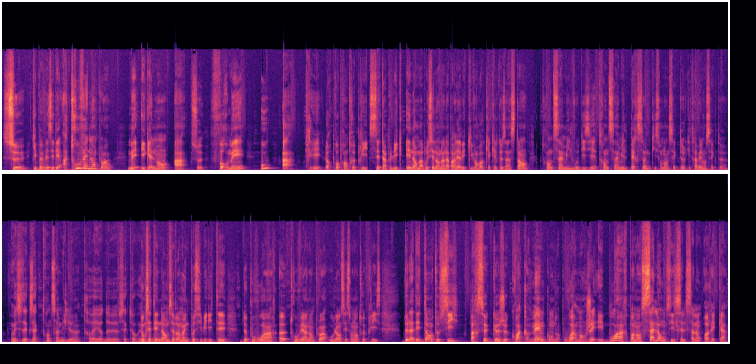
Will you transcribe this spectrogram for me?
ceux qui peuvent les aider à trouver de l'emploi, mais également à se former ou à créer leur propre entreprise. C'est un public énorme à Bruxelles, on en a parlé avec Yvan Rock il y a quelques instants. 35 000, vous disiez 35 000 personnes qui sont dans le secteur, qui travaillent dans le secteur? Oui, c'est exact, 35 000 euh, travailleurs de secteur. Donc c'est énorme, c'est vraiment une possibilité de pouvoir euh, trouver un emploi ou lancer son entreprise. De la détente aussi, parce que je crois quand même qu'on doit pouvoir manger et boire pendant salon, si c'est le salon Oreca.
